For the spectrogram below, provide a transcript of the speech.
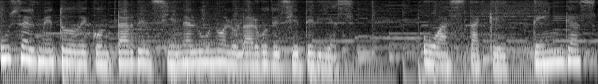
usa el método de contar del 100 al 1 a lo largo de 7 días o hasta que tengas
